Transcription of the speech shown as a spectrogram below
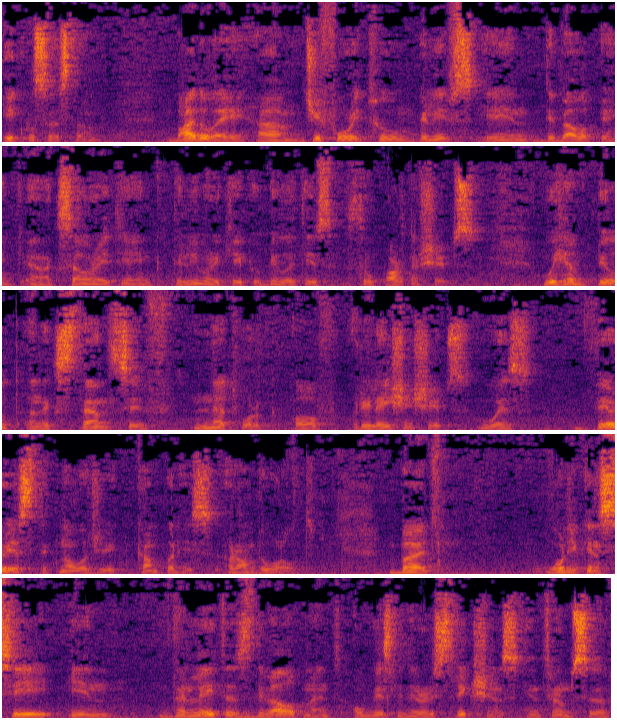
ecosystem, by the way, um, G42 believes in developing and accelerating delivery capabilities through partnerships. We have built an extensive network of relationships with various technology companies around the world. But what you can see in the latest development, obviously the restrictions in terms of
